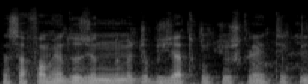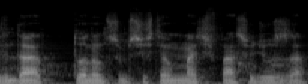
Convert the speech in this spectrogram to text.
dessa forma reduzindo o número de objetos com que os clientes têm que lidar, tornando o subsistema mais fácil de usar.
